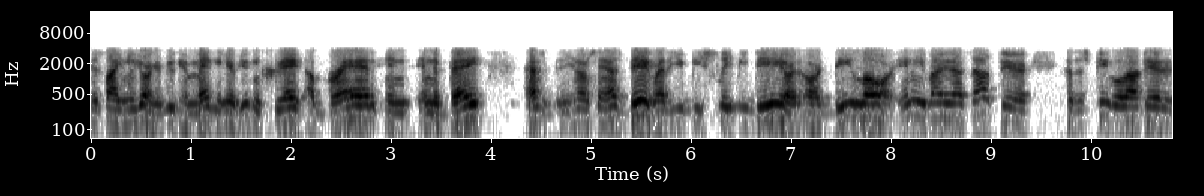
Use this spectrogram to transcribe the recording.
it's like New York. If you can make it here, if you can create a brand in in the Bay, that's you know what I'm saying. That's big. Whether you be Sleepy D or or D-Lo or anybody that's out there, because there's people out there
